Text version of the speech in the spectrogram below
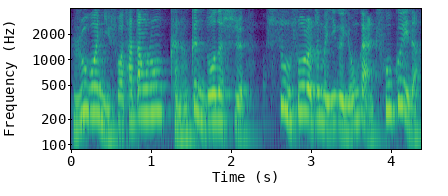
如果你说它当中可能更多的是诉说了这么一个勇敢出柜的。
